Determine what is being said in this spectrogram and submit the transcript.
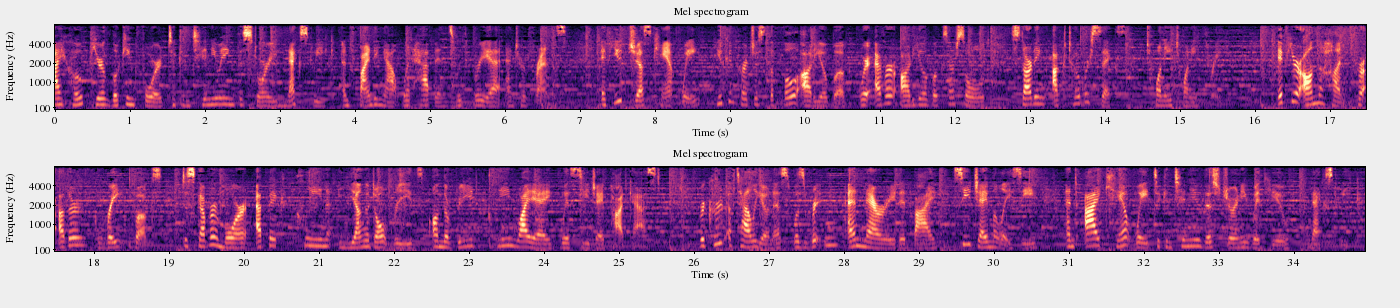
I hope you're looking forward to continuing the story next week and finding out what happens with Bria and her friends. If you just can't wait, you can purchase the full audiobook wherever audiobooks are sold starting October 6, 2023. If you're on the hunt for other great books, discover more epic, clean, young adult reads on the Read Clean YA with CJ podcast. Recruit of Talionis was written and narrated by CJ Milacci, and I can't wait to continue this journey with you next week.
